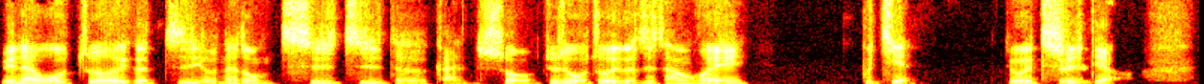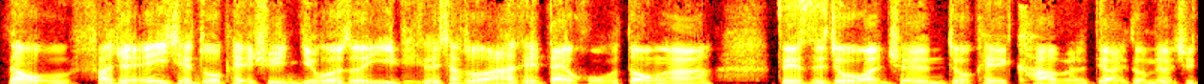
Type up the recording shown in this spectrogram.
原来我最后一个字有那种吃字的感受，就是我最后一个字常会不见，就会吃掉。那我发觉，哎，以前做培训也会有这个议题，可是想说啊，可以带活动啊，这些事就完全就可以 cover 掉，也都没有去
